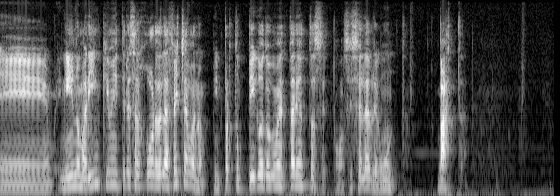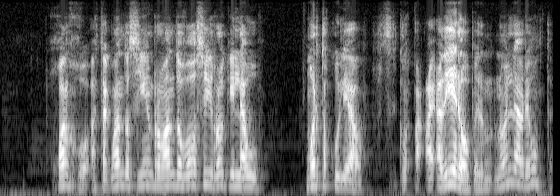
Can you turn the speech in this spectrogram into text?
Eh, Nino Marín, ¿qué me interesa el jugador de la fecha? Bueno, me importa un pico tu comentario entonces, como si se la pregunta. Basta. Juanjo, ¿hasta cuándo siguen robando voces y Rocky en la U? Muertos culiados. Adhiero, pero no es la pregunta.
